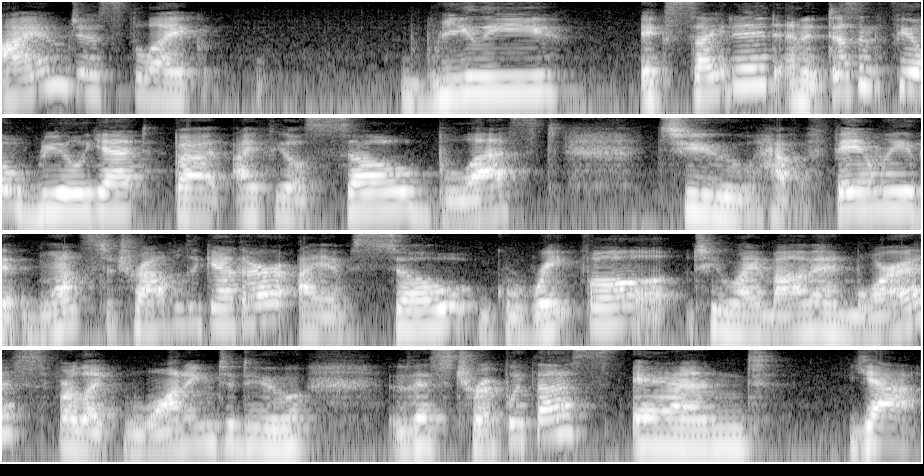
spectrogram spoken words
I am just like really excited and it doesn't feel real yet, but I feel so blessed to have a family that wants to travel together. I am so grateful to my mom and Morris for like wanting to do this trip with us. And yeah,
